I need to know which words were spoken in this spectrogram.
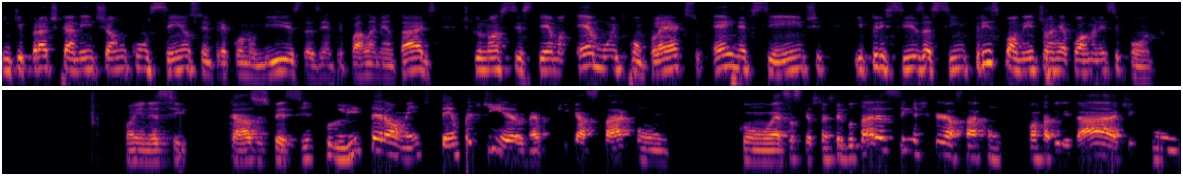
em que praticamente há um consenso entre economistas, entre parlamentares, de que o nosso sistema é muito complexo, é ineficiente e precisa, sim, principalmente, uma reforma nesse ponto. Bom, e nesse caso específico, literalmente tempo é dinheiro, né? Porque gastar com com essas questões tributárias significa gastar com contabilidade, com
